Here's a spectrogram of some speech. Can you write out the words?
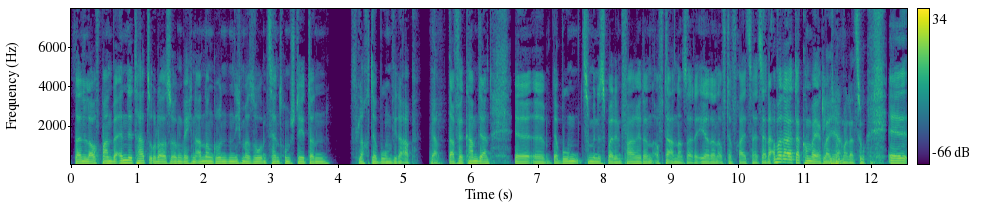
seine Laufbahn beendet hat oder aus irgendwelchen anderen Gründen nicht mehr so im Zentrum steht, dann flacht der Boom wieder ab. Ja, dafür kam dann äh, äh, der Boom zumindest bei den Fahrrädern auf der anderen Seite, eher dann auf der Freizeitseite. Aber da, da kommen wir ja gleich ja. nochmal dazu. Äh,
